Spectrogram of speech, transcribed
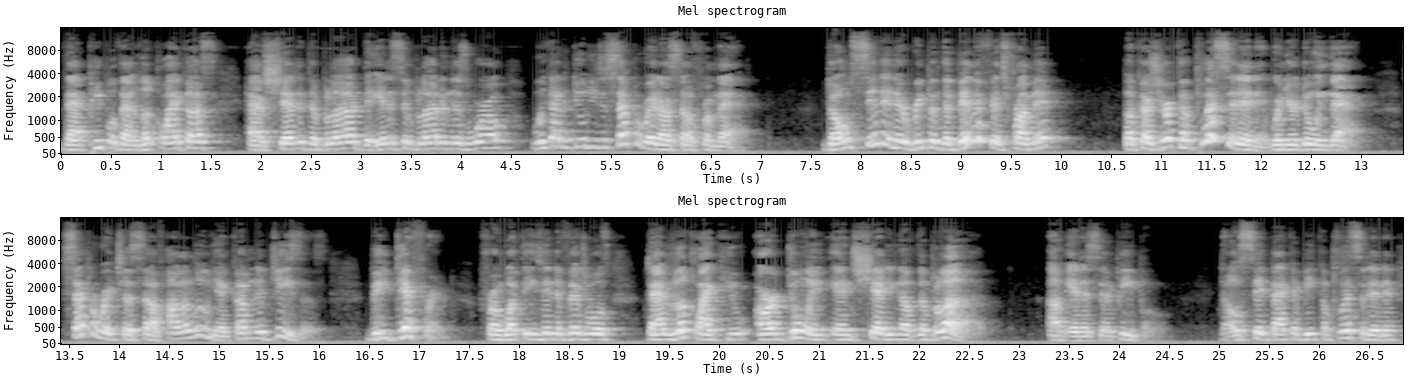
that people that look like us have shedded the blood, the innocent blood in this world, we got a duty to separate ourselves from that. Don't sit in it reaping the benefits from it because you're complicit in it when you're doing that. Separate yourself, hallelujah, and come to Jesus. Be different from what these individuals that look like you are doing in shedding of the blood of innocent people. Don't sit back and be complicit in it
